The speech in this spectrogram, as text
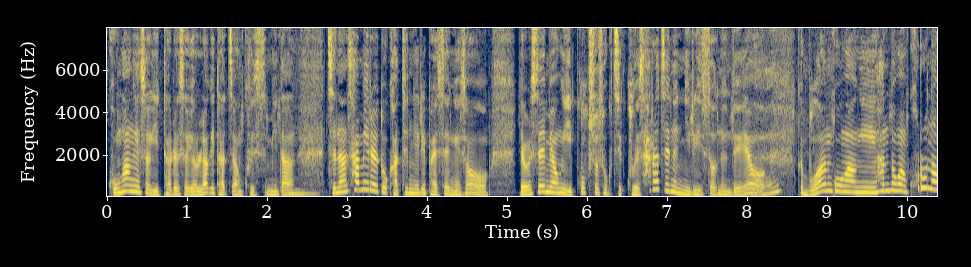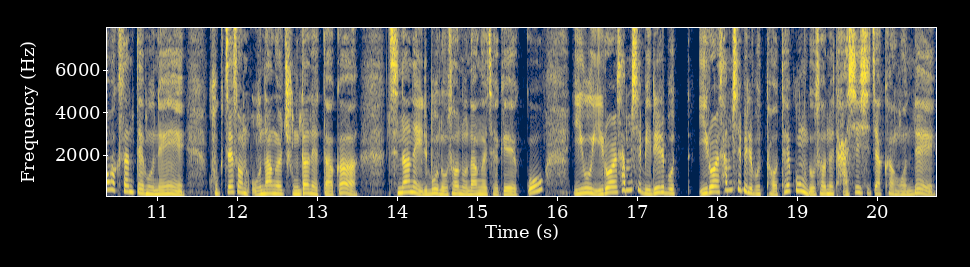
공항에서 이탈해서 연락이 닿지 않고 있습니다. 음. 지난 3일에도 같은 일이 발생해서 13명이 입국 소속 직후에 사라지는 일이 있었는데요. 네. 그 무안공항이 한동안 코로나 확산 때문에 국제선 운항을 중단했다가 지난해 일부 노선 운항을 재개했고 이후 1월 31일부터 1월 30일부터 태국 노선을 다시 시작한 건데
